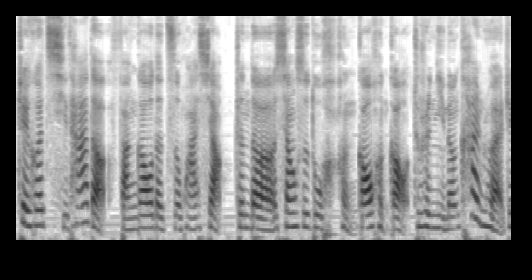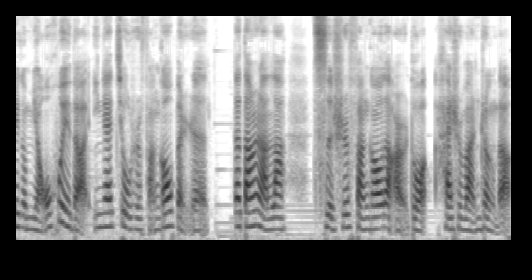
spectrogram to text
这和其他的梵高的自画像真的相似度很高很高，就是你能看出来这个描绘的应该就是梵高本人。那当然了，此时梵高的耳朵还是完整的。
